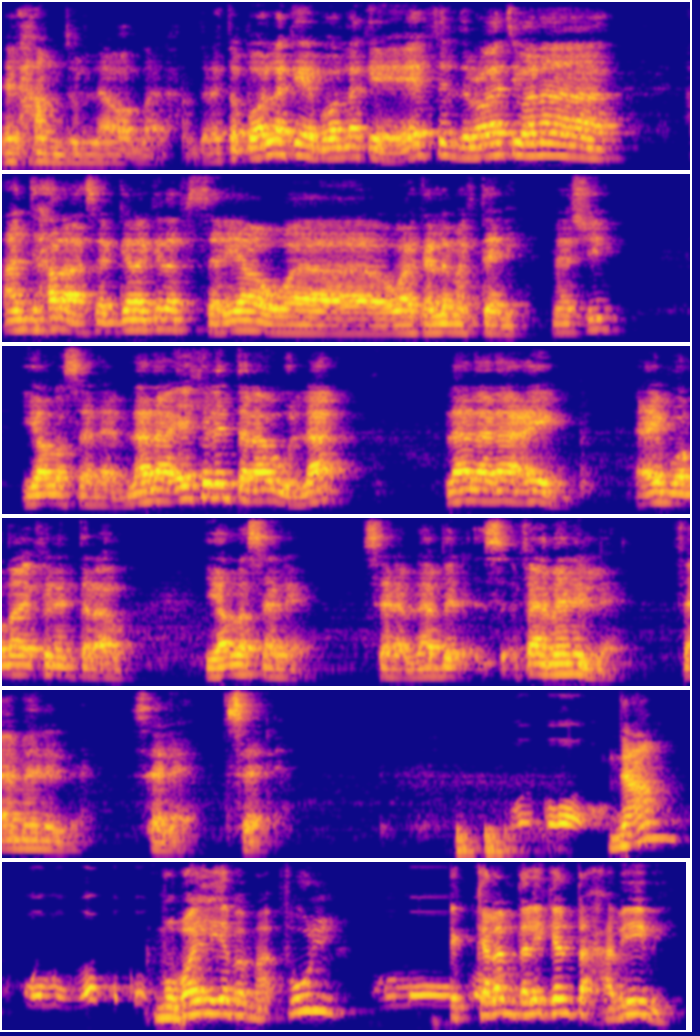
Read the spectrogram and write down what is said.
الحمد لله والله الحمد لله. طب بقول لك إيه بقول لك إيه اقفل دلوقتي وأنا عندي حلقة أسجلها كده في السريع و... وأكلمك تاني. ماشي؟ يلا سلام. لا لا اقفل أنت الأول. لا لا لا لا عيب. عيب والله اقفل أنت الأول. يلا سلام. سلام. لا ب... في أمان الله. في أمان الله. سلام. سلام. نعم؟ موبايلي يبقى مقفول؟ الكلام ده ليك انت حبيبي.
